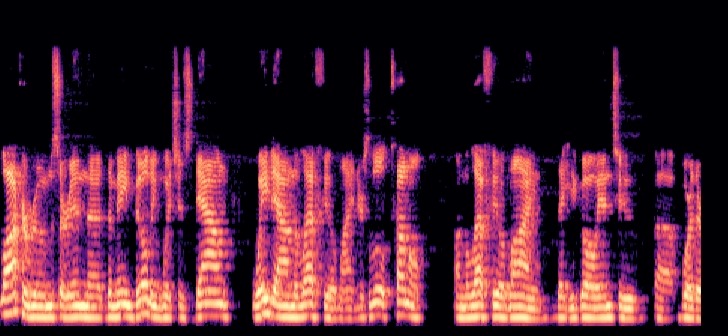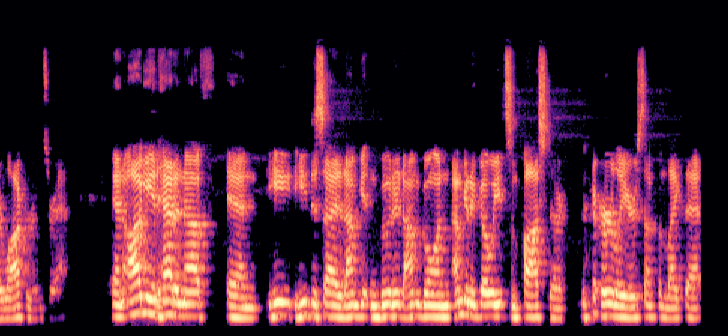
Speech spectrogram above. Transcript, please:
locker rooms are in the the main building, which is down way down the left field line. There's a little tunnel on the left field line that you go into uh, where their locker rooms are at. And Augie had had enough, and he he decided, I'm getting booted. I'm going. I'm going to go eat some pasta early or something like that.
